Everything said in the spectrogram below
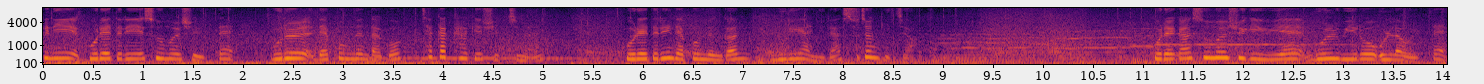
흔히 고래들이 숨을 쉴 때 물을 내뿜는다고 착각하기 쉽지만 고래들이 내뿜는 건 물이 아니라 수증기죠. 고래가 숨을 쉬기 위해 물 위로 올라올 때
